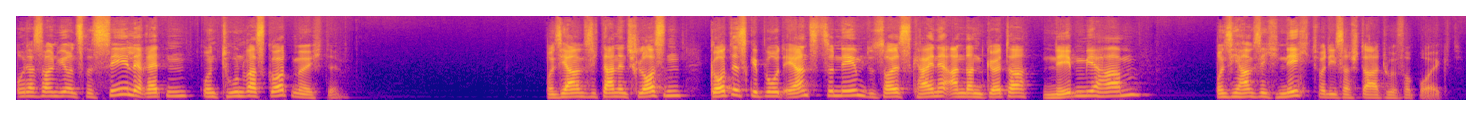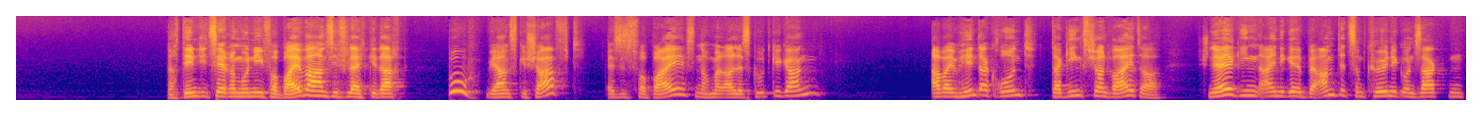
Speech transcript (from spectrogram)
Oder sollen wir unsere Seele retten und tun, was Gott möchte? Und sie haben sich dann entschlossen, Gottes Gebot ernst zu nehmen, du sollst keine anderen Götter neben mir haben. Und sie haben sich nicht vor dieser Statue verbeugt. Nachdem die Zeremonie vorbei war, haben sie vielleicht gedacht, uh, wir haben es geschafft, es ist vorbei, ist nochmal alles gut gegangen. Aber im Hintergrund, da ging es schon weiter. Schnell gingen einige Beamte zum König und sagten,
